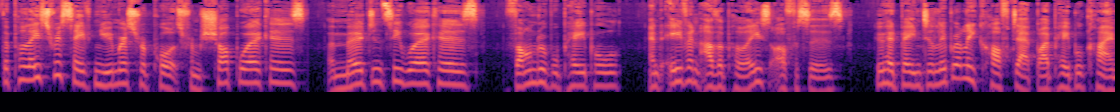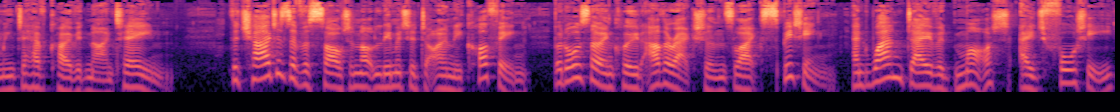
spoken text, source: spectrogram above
The police received numerous reports from shop workers, emergency workers, vulnerable people, and even other police officers who had been deliberately coughed at by people claiming to have COVID 19. The charges of assault are not limited to only coughing, but also include other actions like spitting. And one David Mott, age 40,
